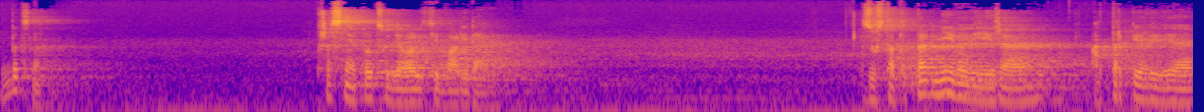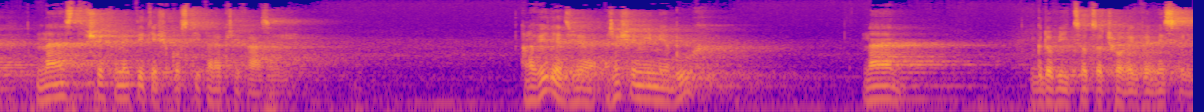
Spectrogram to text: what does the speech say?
Vůbec ne. Přesně to, co dělali ti dva lidé. Zůstat pevní ve víře a trpělivě nést všechny ty těžkosti, které přicházejí. Ale vědět, že řešením je Bůh, ne kdo ví, co, co člověk vymyslí,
